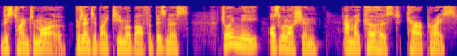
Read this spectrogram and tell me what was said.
This Time Tomorrow, presented by T Mobile for Business, join me, Oz Woloshyn, and my co host, Kara Price,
